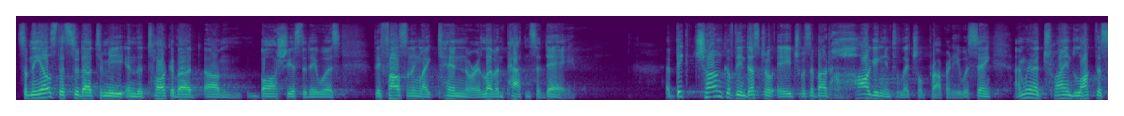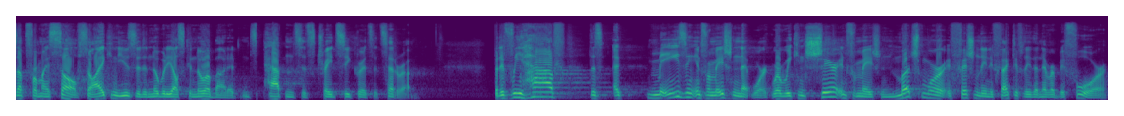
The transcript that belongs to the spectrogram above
Something else that stood out to me in the talk about um, Bosch yesterday was they file something like 10 or 11 patents a day. A big chunk of the industrial age was about hogging intellectual property. It was saying, I'm going to try and lock this up for myself so I can use it and nobody else can know about it. It's patents, it's trade secrets, etc. But if we have this amazing information network where we can share information much more efficiently and effectively than ever before,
